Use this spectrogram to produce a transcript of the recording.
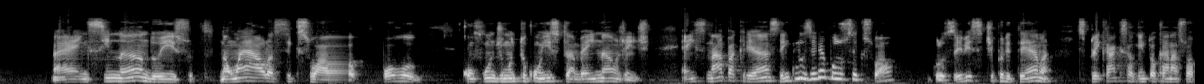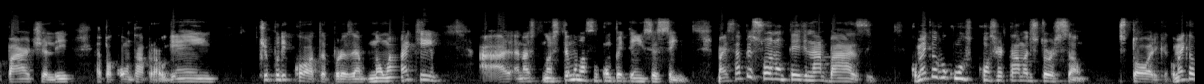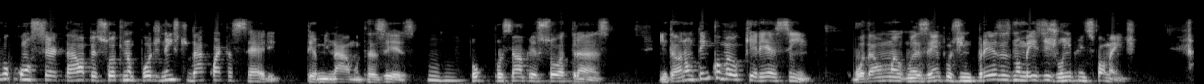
né, ensinando isso. Não é aula sexual. O povo confunde muito com isso também. Não, gente. É ensinar para a criança, inclusive abuso sexual. Inclusive esse tipo de tema, explicar que se alguém tocar na sua parte ali é para contar para alguém, tipo de cota, por exemplo, não é que a, a, nós, nós temos nossa competência sim, mas se a pessoa não teve na base, como é que eu vou consertar uma distorção histórica? Como é que eu vou consertar uma pessoa que não pôde nem estudar a quarta série, terminar muitas vezes, uhum. por, por, ser uma pessoa trans? Então não tem como eu querer assim. Vou dar uma, um exemplo de empresas no mês de junho, principalmente.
